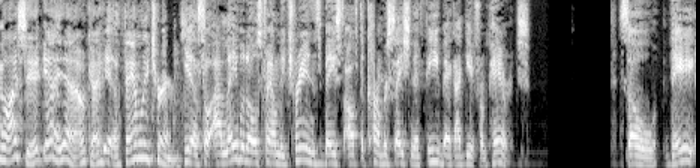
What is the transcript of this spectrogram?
Oh, I see it. Yeah, yeah. Okay. Yeah. Family trends. Yeah. So I label those family trends based off the conversation and feedback I get from parents. So they,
